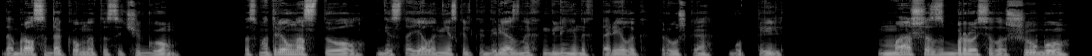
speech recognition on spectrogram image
добрался до комнаты с очагом. Посмотрел на стол, где стояло несколько грязных глиняных тарелок, кружка, бутыль. Маша сбросила шубу,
